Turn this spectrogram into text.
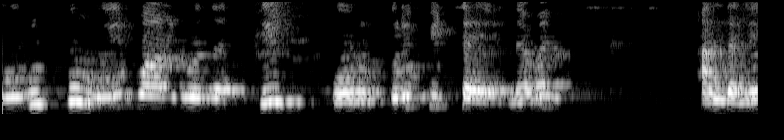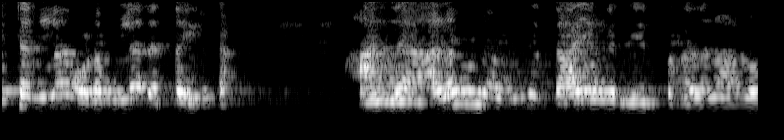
உறுப்பும் உயிர் வாழ்வதற்கு ஒரு குறிப்பிட்ட லெவல் அந்த லிட்டர்ல உடம்புல ரத்தம் இருக்கணும் அந்த அளவுல வந்து காயங்கள் ஏற்படுறதுனாலோ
